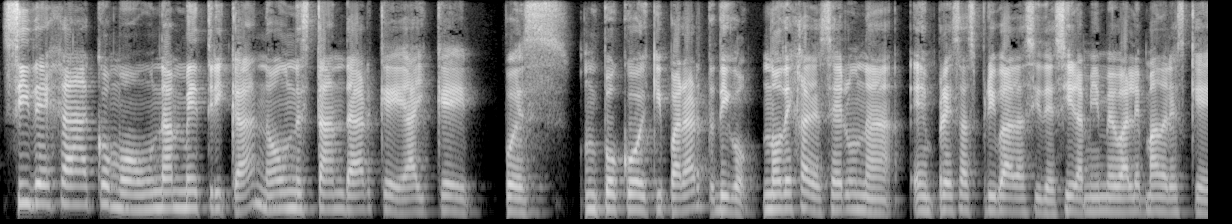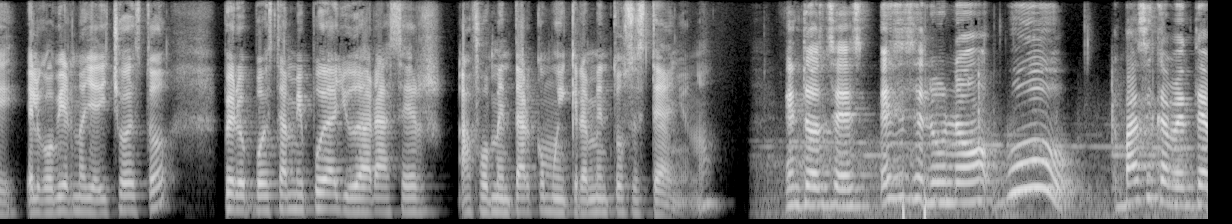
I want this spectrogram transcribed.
sí deja como una métrica, ¿no? Un estándar que hay que, pues, un poco equiparar. Digo, no deja de ser una empresas privadas y decir, a mí me vale madres que el gobierno haya dicho esto, pero pues también puede ayudar a hacer, a fomentar como incrementos este año, ¿no? Entonces, ese es el uno. ¡Uh! Básicamente,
